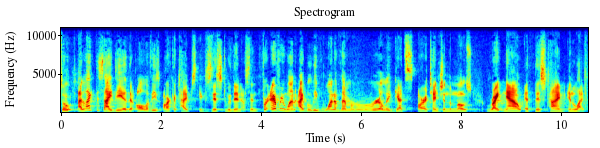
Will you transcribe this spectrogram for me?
So I like this idea that all of these archetypes exist within us. And for everyone, I believe one of them really gets our attention the most right now at this time in life.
